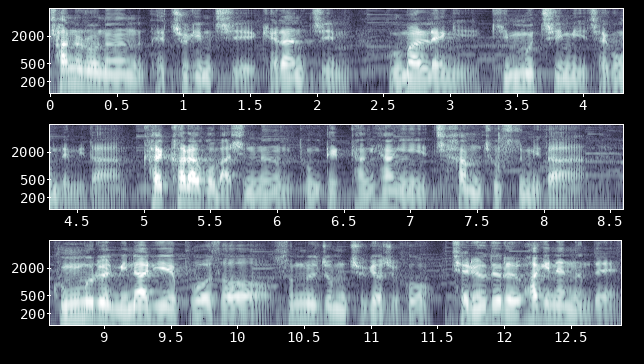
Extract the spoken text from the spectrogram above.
찬으로는 배추김치, 계란찜, 무말랭이, 김무침이 제공됩니다. 칼칼하고 맛있는 동태탕 향이 참 좋습니다. 국물을 미나리에 부어서 숨을 좀 죽여주고 재료들을 확인했는데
